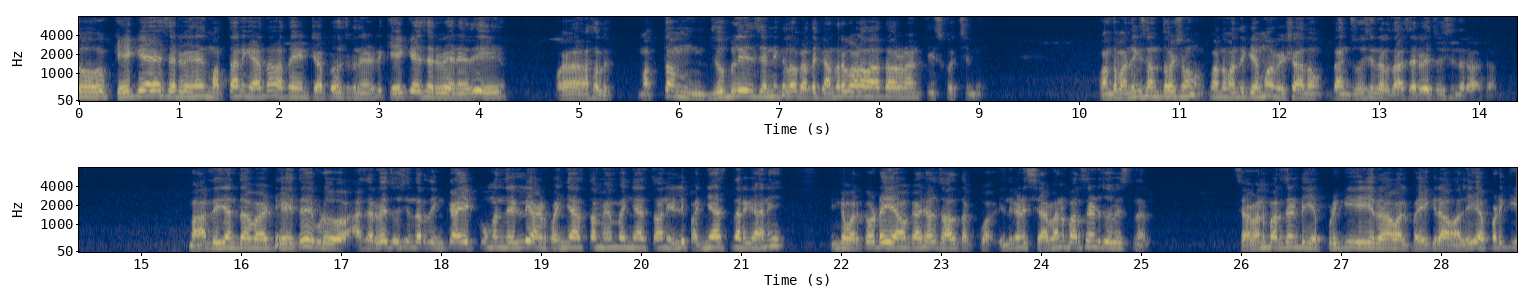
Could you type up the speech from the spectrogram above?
సో కేకే సర్వే అనేది మొత్తానికి ఏదావత ఏంటి చెప్పదలుచుకుంది ఏంటంటే కేకే సర్వే అనేది అసలు మొత్తం జూబ్లీహిల్స్ ఎన్నికలో పెద్ద గందరగోళ వాతావరణాన్ని తీసుకొచ్చింది. కొంతమందికి సంతోషం కొంతమందికి ఏమో విషాదం. దాన్ని చూసిన తర్వాత ఆ సర్వే చూసిన తర్వాత. భారతీయ జనతా పార్టీ అయితే ఇప్పుడు ఆ సర్వే చూసిన తర్వాత ఇంకా ఎక్కువ మంది వెళ్ళి అక్కడ పని చేస్తాం మేము పని చేస్తాం అని వెళ్ళి పనిచేస్తున్నారు కానీ ఇంకా వర్కౌట్ అయ్యే అవకాశాలు చాలా తక్కువ. ఎందుకంటే సెవెన్ పర్సెంట్ చూపిస్తున్నారు. సెవెన్ పర్సెంట్ ఎప్పటికీ రావాలి పైకి రావాలి ఎప్పటికీ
